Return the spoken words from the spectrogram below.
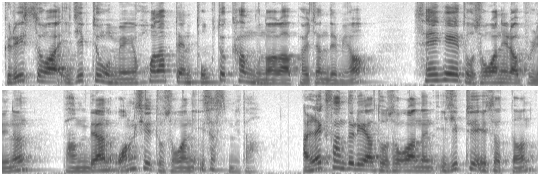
그리스와 이집트 문명이 혼합된 독특한 문화가 발전되며 세계의 도서관이라 불리는 방대한 왕실 도서관이 있었습니다. 알렉산드리아 도서관은 이집트에 있었던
